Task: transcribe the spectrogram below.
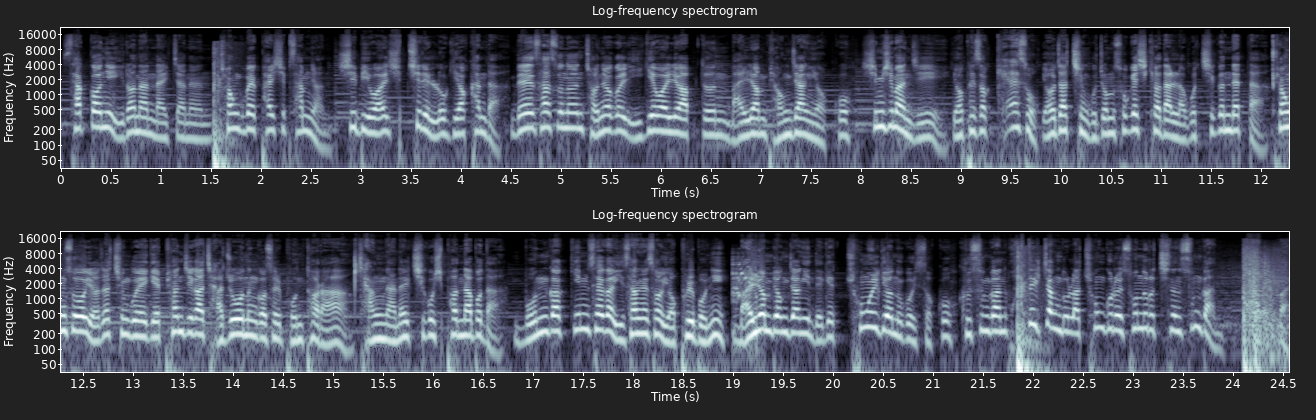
사건이 일어난 날짜는 1983년 12월 17일로 기억한다. 내 사수는 전역을 2개월여 앞둔 말년 병장이었고 심심한지 옆에서 계속 여자친구 좀 소개시켜달라고 치근댔다. 평소 여자친구에게 편지가 자주 오는 것을 본 터라 장난을 치고 싶었나 보다. 뭔가 낌새가 이상해서 옆을 보니 말년 병장이 내게 총을 겨누고 있었고 그 순간 화들짝 놀라 총구를 손으로 치는 순간 발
